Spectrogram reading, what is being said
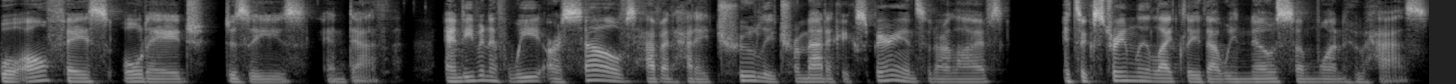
We'll all face old age, disease, and death. And even if we ourselves haven't had a truly traumatic experience in our lives, it's extremely likely that we know someone who has.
